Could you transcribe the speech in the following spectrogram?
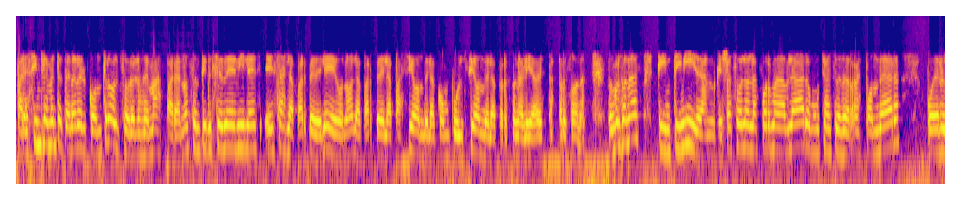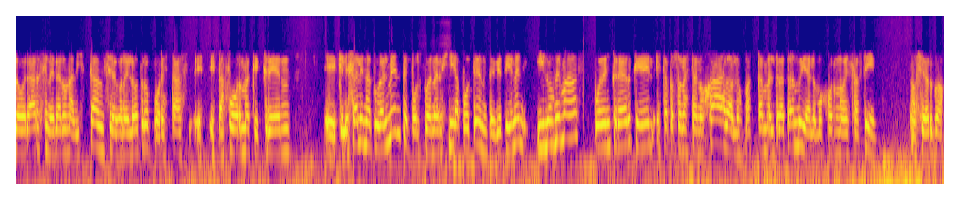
para simplemente tener el control sobre los demás, para no sentirse débiles, esa es la parte del ego, ¿no? La parte de la pasión, de la compulsión de la personalidad de estas personas. Son personas que intimidan, que ya solo en la forma de hablar o muchas veces de responder pueden lograr generar una distancia con el otro por estas esta forma que creen eh, que le sale naturalmente por su energía potente que tienen y los demás pueden creer que esta persona está enojada o los está maltratando y a lo mejor no es así, ¿no es cierto?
